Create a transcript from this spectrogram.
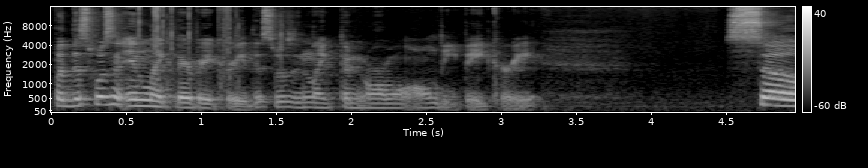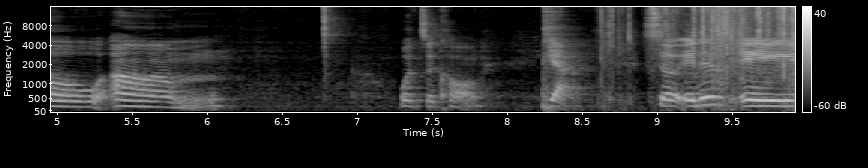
But this wasn't in like their bakery. This was in like the normal Aldi bakery. So, um what's it called? Yeah. So it is a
